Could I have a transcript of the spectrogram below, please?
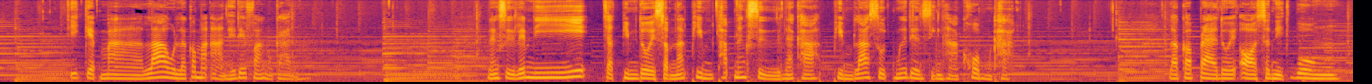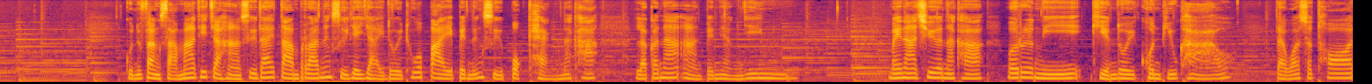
ๆ ที่เก็บมาเล่าแล้วก็มาอ่านให้ได้ฟังกัน หนังสือเล่มนี้จัดพิมพ์โดยสำนักพิมพ์ทับหนังสือนะคะ พิมพ์ล่าสุดเมื่อเดือนสิงหาคมค่ะ แล้วก็แปลโดยอสนิทวงศ์คุณผู้ฟังสามารถที่จะหาซื้อได้ตามร้านหนังสือใหญ่ ๆ โดยทั่วไปเป็นหนังสือปกแข็งนะคะ แล้วก็น่าอ่านเป็นอย่างยิ่ง ไม่น่าเชื่อนะคะ ว่าเรื่องนี้เขียนโดยคนผิวขาว แต่ว่าสะท้อน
